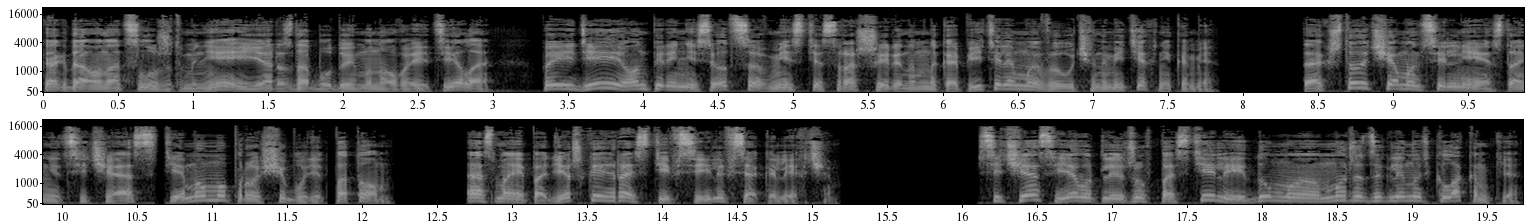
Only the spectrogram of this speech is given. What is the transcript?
Когда он отслужит мне, и я раздобуду ему новое тело, по идее, он перенесется вместе с расширенным накопителем и выученными техниками. Так что, чем он сильнее станет сейчас, тем ему проще будет потом. А с моей поддержкой расти в силе всяко легче. Сейчас я вот лежу в постели и думаю, может заглянуть к лакомке.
